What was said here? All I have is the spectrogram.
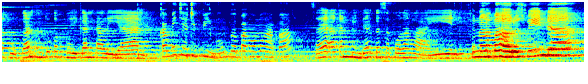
lakukan untuk kebaikan kalian. Kami jadi bingung Bapak ngomong apa? Saya akan pindah ke sekolah lain. Kenapa harus pindah?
